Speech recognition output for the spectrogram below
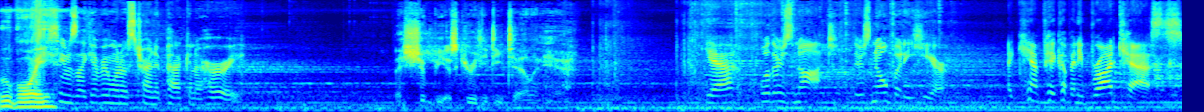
Ooh boy. Seems like everyone was trying to pack in a hurry. There should be a security detail in here. Yeah? Well, there's not. There's nobody here. I can't pick up any broadcasts.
